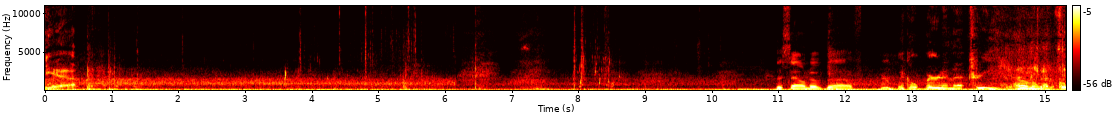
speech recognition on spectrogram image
Yeah. The sound of the big old bird in that tree. I don't know. Oh,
